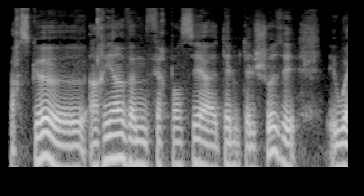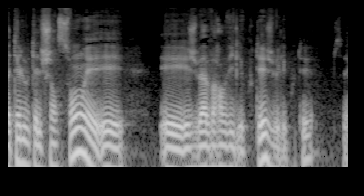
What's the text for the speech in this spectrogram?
parce que euh, un rien va me faire penser à telle ou telle chose et, ou à telle ou telle chanson et, je vais avoir envie de l'écouter, je vais l'écouter. Il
